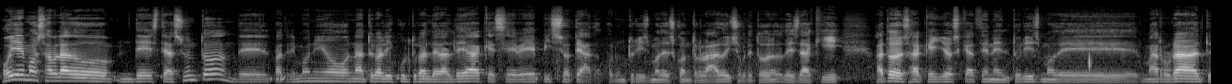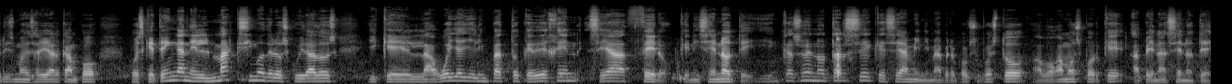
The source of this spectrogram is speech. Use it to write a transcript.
Hoy hemos hablado de este asunto, del patrimonio natural y cultural de la aldea que se ve pisoteado por un turismo descontrolado y sobre todo desde aquí a todos aquellos que hacen el turismo de más rural, turismo de salir al campo, pues que tengan el máximo de los cuidados y que la huella y el impacto que dejen sea cero, que ni se note y en caso de notarse que sea mínima, pero por supuesto abogamos porque apenas se note.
